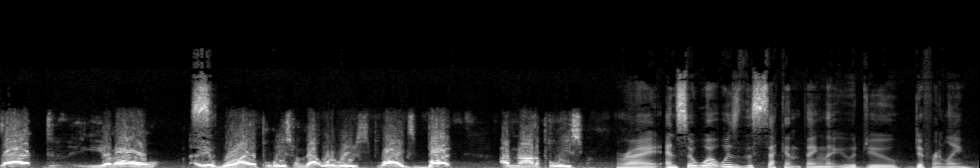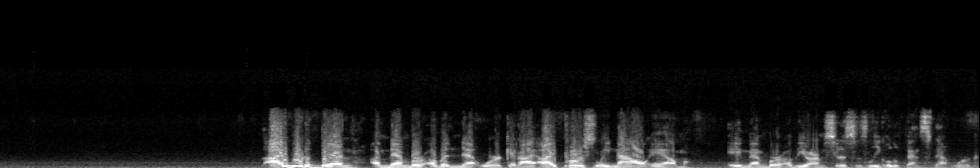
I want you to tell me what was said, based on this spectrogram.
that you know I- were i a policeman that would have raised flags but i'm not a policeman Right. And so, what was the second thing that you would do differently? i would have been a member of a network and i, I personally now am a member of the armed citizens legal defense network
